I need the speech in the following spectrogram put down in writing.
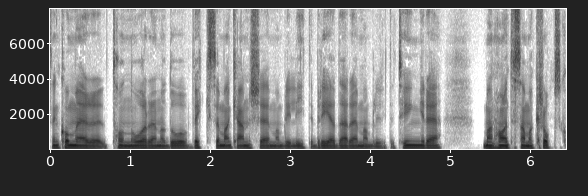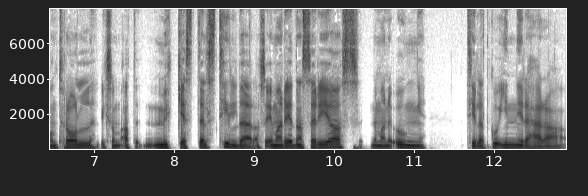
Sen kommer tonåren och då växer man kanske, man blir lite bredare, man blir lite tyngre man har inte samma kroppskontroll. Liksom att mycket ställs till där. Alltså är man redan seriös när man är ung till att gå in i det här, äh,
